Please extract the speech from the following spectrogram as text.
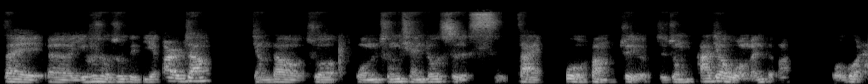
在呃以弗所书的第二章讲到说，我们从前都是死在过放罪恶之中，他叫我们怎么活过来？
